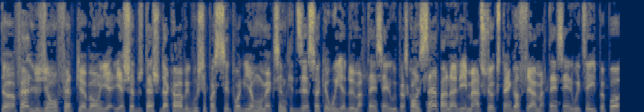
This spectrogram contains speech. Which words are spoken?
T'as fait allusion au fait que bon, il, il achète du temps. Je suis d'accord avec vous. Je sais pas si c'est toi, Guillaume ou Maxime, qui disait ça. Que oui, il y a deux Martin Saint-Louis, parce qu'on le sent pendant les matchs là, que c'est un gars fier, Martin Saint-Louis. Tu sais, il peut pas.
